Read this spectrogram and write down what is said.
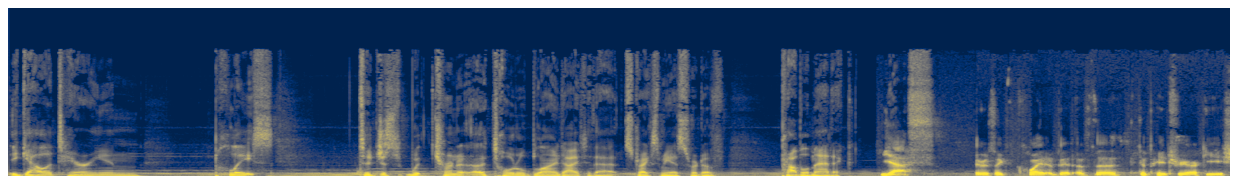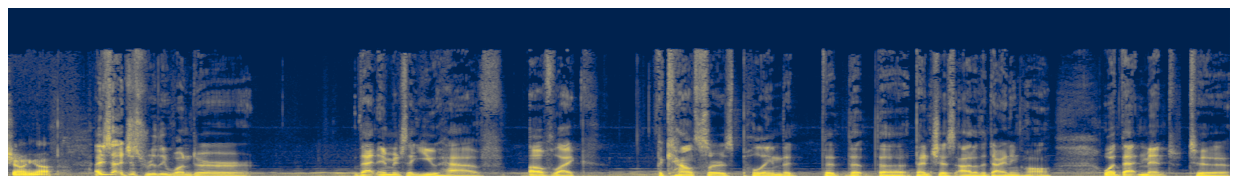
egalitarian place, to just w- turn a, a total blind eye to that strikes me as sort of problematic. Yes, there was like quite a bit of the the patriarchy showing up. I just I just really wonder that image that you have of like the counselors pulling the the, the, the benches out of the dining hall, what that meant to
